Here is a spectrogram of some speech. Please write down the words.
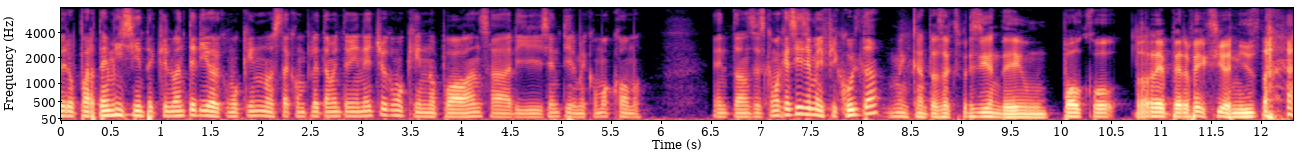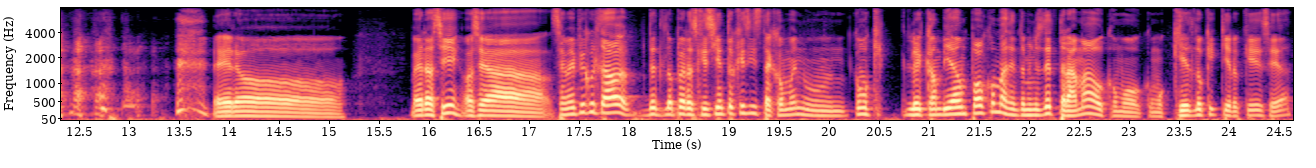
pero parte de mí siente que lo anterior como que no está completamente bien hecho, como que no puedo avanzar y sentirme como cómodo. Entonces, como que sí se me dificulta. Me encanta esa expresión de un poco re perfeccionista. Pero. Pero sí, o sea, se me ha dificultado. Lo peor es que siento que sí está como en un. Como que lo he cambiado un poco más en términos de trama o como, como qué es lo que quiero que sea.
